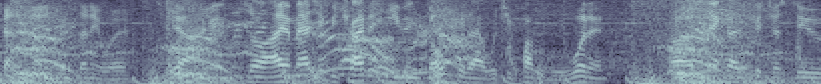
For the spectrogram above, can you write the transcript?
kind of dangerous anyway. Yeah, I mean, so I imagine if you try to even go for that, which you probably wouldn't, uh, Snake Eyez could just do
